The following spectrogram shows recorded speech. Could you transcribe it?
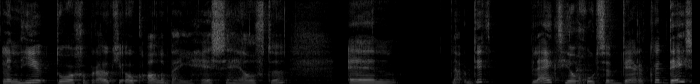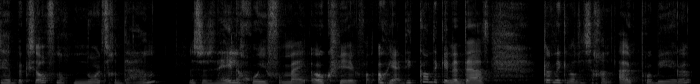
En hierdoor gebruik je ook allebei je hersenhelften. En nou, dit blijkt heel goed te werken. Deze heb ik zelf nog nooit gedaan. Dus dat is een hele goede voor mij ook weer. Van, oh ja, die kan ik inderdaad, kan ik wel eens gaan uitproberen.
